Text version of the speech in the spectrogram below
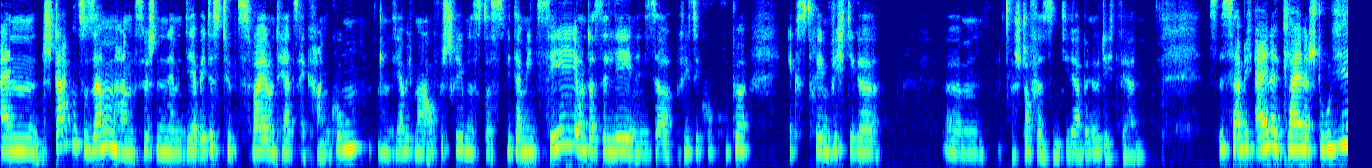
einen starken Zusammenhang zwischen dem Diabetes Typ 2 und Herzerkrankungen. Und hier habe ich mal aufgeschrieben, dass das Vitamin C und das Selen in dieser Risikogruppe extrem wichtige ähm, Stoffe sind, die da benötigt werden. Jetzt habe ich eine kleine Studie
